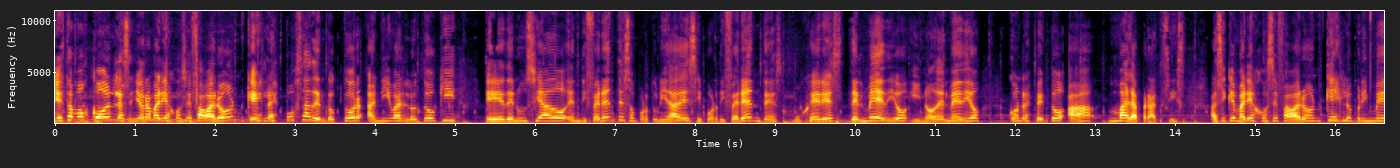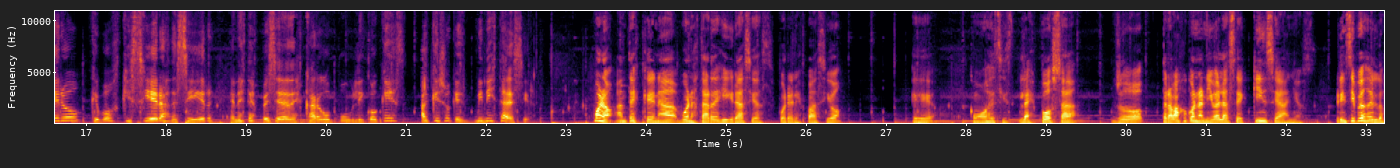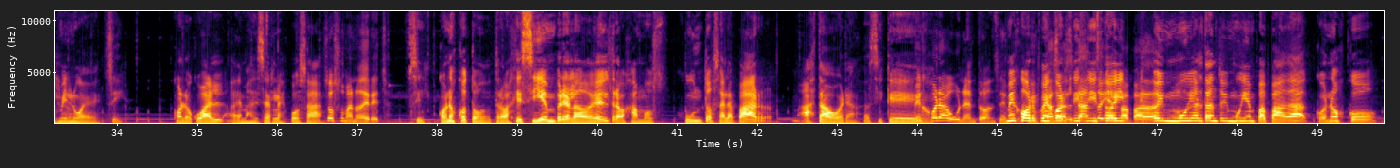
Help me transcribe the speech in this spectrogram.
Y estamos con la señora María Josefa Barón, que es la esposa del doctor Aníbal Lotoki, eh, denunciado en diferentes oportunidades y por diferentes mujeres del medio y no del medio con respecto a mala praxis. Así que María Josefa Barón, ¿qué es lo primero que vos quisieras decir en esta especie de descargo público? ¿Qué es aquello que viniste a decir? Bueno, antes que nada, buenas tardes y gracias por el espacio. Eh, como vos decís, la esposa yo trabajo con Aníbal hace 15 años, principios del 2009. Sí. Con lo cual, además de ser la esposa... Sos su mano derecha. Sí, conozco todo. Trabajé siempre al lado de él, trabajamos juntos a la par hasta ahora, así que... Mejor aún entonces. Mejor, mejor, sí, sí, estoy, estoy muy al tanto y muy empapada. Conozco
